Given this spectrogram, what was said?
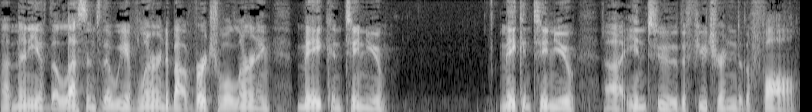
uh, many of the lessons that we have learned about virtual learning may continue may continue uh, into the future and into the fall.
